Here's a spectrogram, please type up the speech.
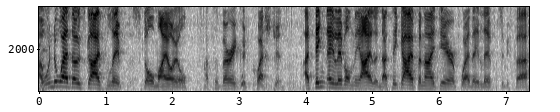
I wonder where those guys live that stole my oil. That's a very good question. I think they live on the island. I think I have an idea of where they live, to be fair.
